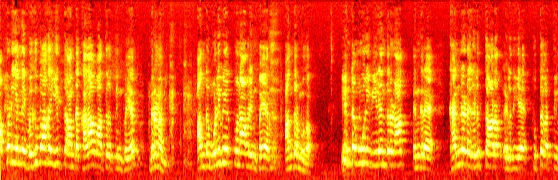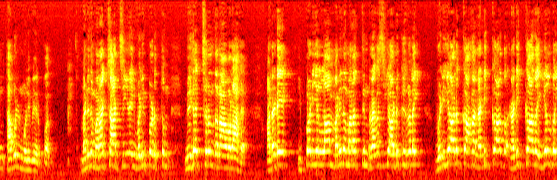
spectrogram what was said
அப்படி என்னை வெகுவாக ஈர்த்த அந்த கதாபாத்திரத்தின் பெயர் பிரணவி. அந்த மொழிபெயர்ப்பு நாவலின் பெயர் அந்தர்முகம். எண்டமூரி வீரேந்திரநாத் என்கிற கன்னட எழுத்தாளர் எழுதிய புத்தகத்தின் தமிழ் மொழிபெயர்ப்பு அது. மனித மனச்சாட்சியினை வெளிப்படுத்தும் மிகச்சிறந்த நாவலாக. அடடே இப்படியெல்லாம் மனித மனத்தின் ரகசிய அடுக்குகளை வெளியாளுக்காக நடிக்காத நடிக்காத இயல்பை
